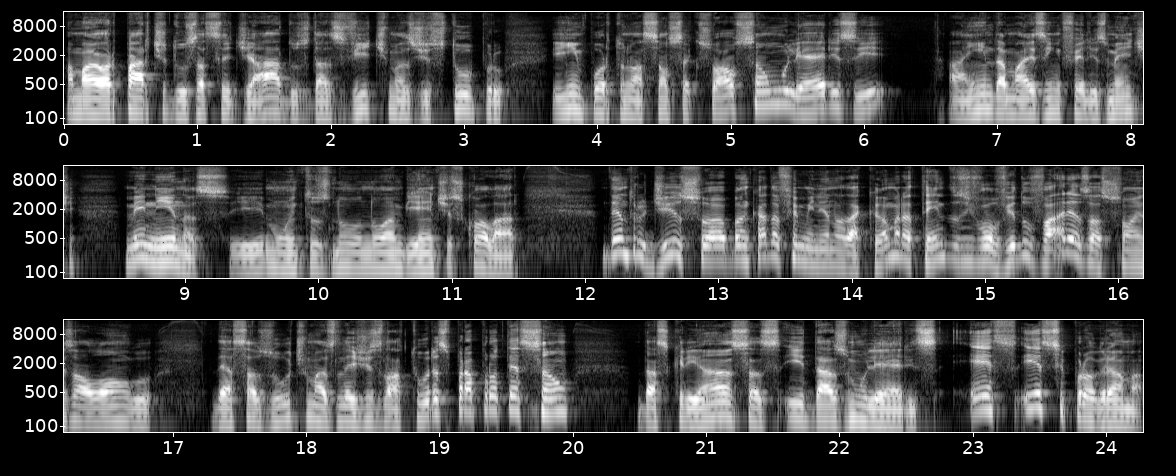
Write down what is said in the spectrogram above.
a maior parte dos assediados, das vítimas de estupro e importunação sexual são mulheres e, ainda mais infelizmente, meninas, e muitos no, no ambiente escolar. Dentro disso, a bancada feminina da Câmara tem desenvolvido várias ações ao longo dessas últimas legislaturas para a proteção das crianças e das mulheres. Esse, esse programa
